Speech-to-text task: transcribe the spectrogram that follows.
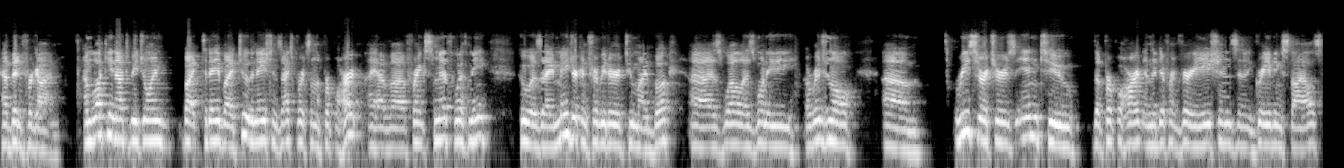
have been forgotten. I'm lucky enough to be joined by today by two of the nation's experts on the Purple Heart. I have uh, Frank Smith with me, who was a major contributor to my book, uh, as well as one of the original um, researchers into the Purple Heart and the different variations and engraving styles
